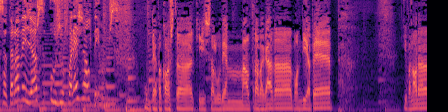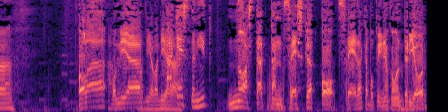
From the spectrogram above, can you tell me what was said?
Casa Terradellos us ofereix el temps. Un Pep Acosta, qui saludem altra vegada. Bon dia, Pep. I bona hora. Hola, bon dia. Bon dia, bon dia. Aquesta nit no ha estat tan fresca o freda cap al Pirineu com anterior.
